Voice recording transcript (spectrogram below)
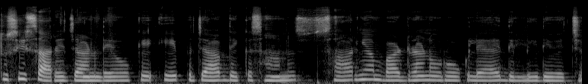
ਤੁਸੀਂ ਸਾਰੇ ਜਾਣਦੇ ਹੋ ਕਿ ਇਹ ਪੰਜਾਬ ਦੇ ਕਿਸਾਨ ਸਾਰੀਆਂ ਬਾਰਡਰਾਂ ਨੂੰ ਰੋਕ ਲਿਆ ਹੈ ਦਿੱਲੀ ਦੇ ਵਿੱਚ।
